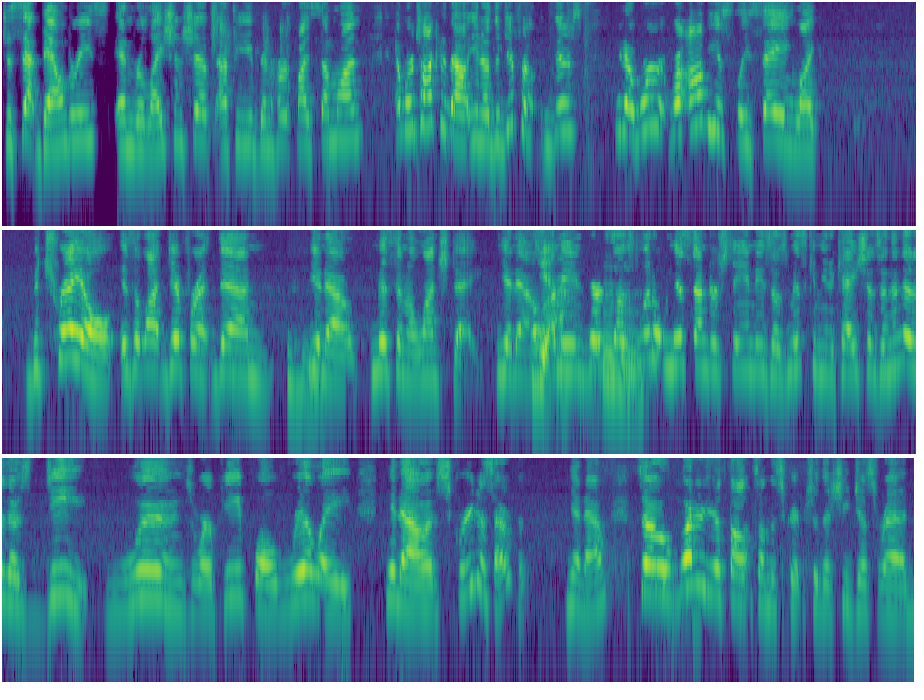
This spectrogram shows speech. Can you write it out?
to set boundaries in relationships after you've been hurt by someone? And we're talking about, you know, the different. There's, you know, we're we're obviously saying like betrayal is a lot different than mm-hmm. you know missing a lunch day you know yeah. i mean there's mm-hmm. those little misunderstandings those miscommunications and then there are those deep wounds where people really you know have screwed us over you know so what are your thoughts on the scripture that she just read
